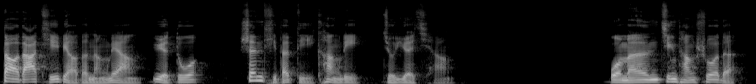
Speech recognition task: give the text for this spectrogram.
到达体表的能量越多，身体的抵抗力就越强。我们经常说的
